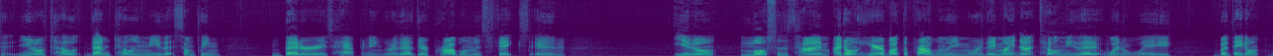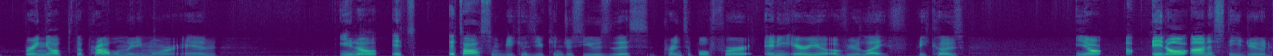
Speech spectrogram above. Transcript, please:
you know tell them telling me that something better is happening or that their problem is fixed. And you know most of the time i don't hear about the problem anymore. They might not tell me that it went away but they don't bring up the problem anymore. And you know it's it's awesome because you can just use this principle for any area of your life because you know in all honesty dude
